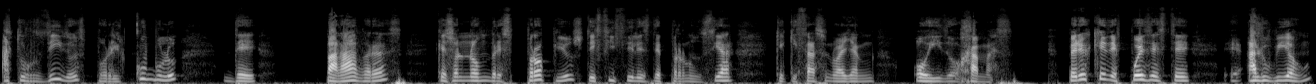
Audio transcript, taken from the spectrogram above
aturdidos por el cúmulo de palabras que son nombres propios, difíciles de pronunciar, que quizás no hayan oído jamás. Pero es que después de este eh, aluvión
